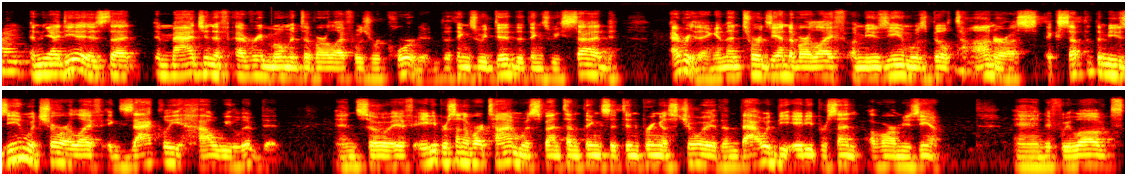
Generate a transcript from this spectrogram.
Right. And the idea is that imagine if every moment of our life was recorded, the things we did, the things we said, everything. And then towards the end of our life, a museum was built to honor us, except that the museum would show our life exactly how we lived it. And so if 80% of our time was spent on things that didn't bring us joy, then that would be 80% of our museum. And if we loved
